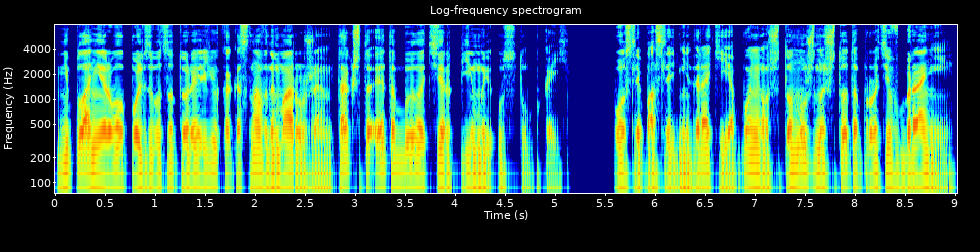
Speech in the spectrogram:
не планировал пользоваться турелью как основным оружием, так что это было терпимой уступкой. После последней драки я понял, что нужно что-то против брони.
